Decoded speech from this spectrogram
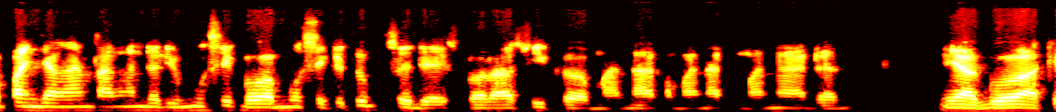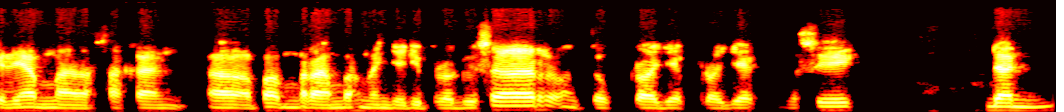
kepanjangan tangan dari musik bahwa musik itu bisa dieksplorasi ke mana, ke mana, ke mana dan ya gue akhirnya merasakan eh, apa merambah menjadi produser untuk proyek-proyek musik dan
